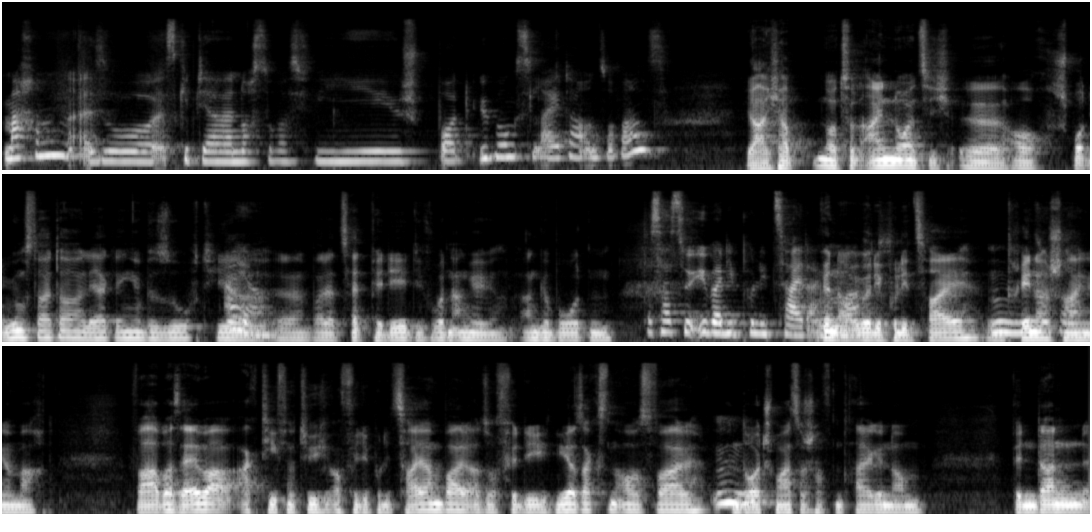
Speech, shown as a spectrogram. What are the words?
machen? Also es gibt ja noch sowas wie Sportübungsleiter und sowas. Ja, ich habe 1991 äh, auch Sportübungsleiter-Lehrgänge besucht hier Ah, äh, bei der ZPD, die wurden ange angeboten. Das hast du über die Polizei dann Genau, gemacht. über die Polizei, einen Mhm, Trainerschein super. gemacht. War aber selber aktiv natürlich auch für die Polizei am Ball, also für die Niedersachsen-Auswahl, Mhm. in deutschen Meisterschaften teilgenommen. Bin dann äh,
